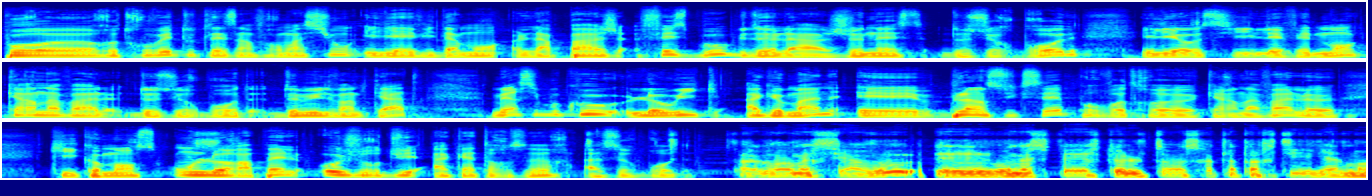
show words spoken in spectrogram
Pour euh, retrouver toutes les informations, il y a évidemment la page Facebook de la jeunesse de Zurbrod. Il y a aussi l'événement Carnaval de Zurbrod 2024. Merci beaucoup Loïc Hageman et plein succès pour votre carnaval euh, qui commence, on le rappelle, aujourd'hui à 14h à Zurbrod. Un grand merci à vous et on espère que le temps sera la partie également.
